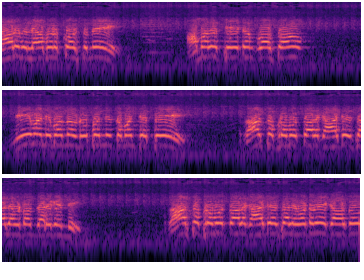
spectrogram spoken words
నాలుగు లేబర్ కోర్సుని అమలు చేయడం కోసం నియమ నిబంధనలు రూపొందించమని చెప్పి రాష్ట్ర ప్రభుత్వాలకు ఆదేశాలు ఇవ్వడం జరిగింది. రాష్ట్ర ప్రభుత్వాలకు ఆదేశాలు ఇవ్వడమే కాదు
